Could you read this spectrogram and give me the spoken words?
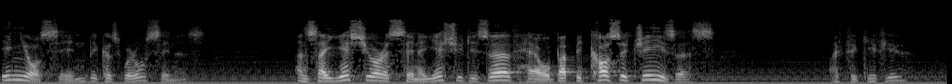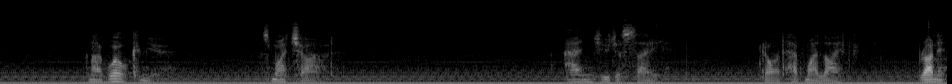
in your sin, because we're all sinners, and say, Yes, you are a sinner. Yes, you deserve hell. But because of Jesus, I forgive you and I welcome you as my child. And you just say, God, have my life. Run it.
